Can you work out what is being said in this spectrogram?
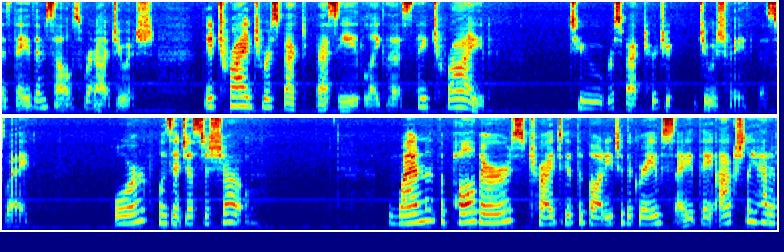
as they themselves were not Jewish. They tried to respect Bessie like this. They tried to respect her Jew- Jewish faith this way. Or was it just a show? When the pallbearers tried to get the body to the gravesite, they actually had a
